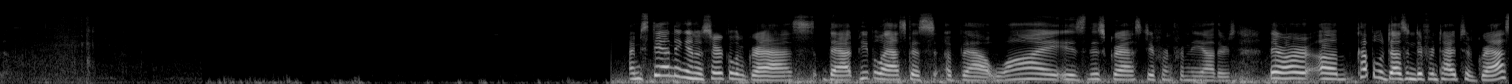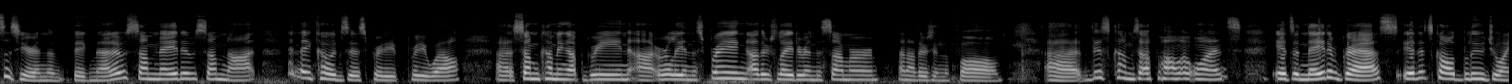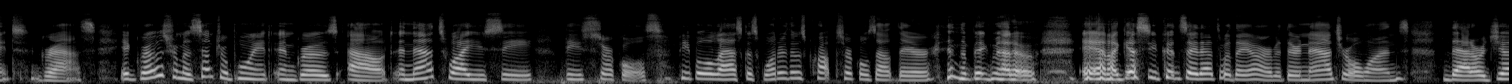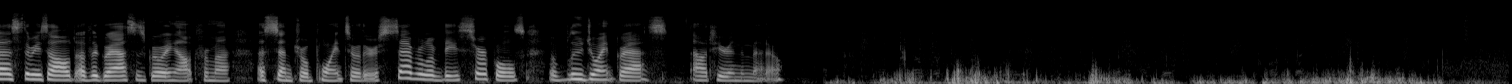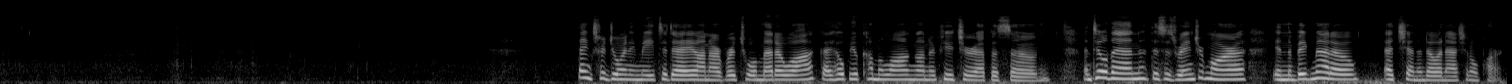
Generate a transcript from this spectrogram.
I'm standing in a circle of grass that people ask us about. Why is this grass different from the others? There are a couple of dozen different types of grasses here in the Big Meadow, some native, some not, and they coexist pretty, pretty well. Uh, some coming up green uh, early in the spring, others later in the summer, and others in the fall. Uh, this comes up all at once. It's a native grass. It, it's called blue joint grass. It grows from a central point and grows out, and that's why you see these circles. People will ask us, what are those crop circles out there in the big meadow? And I guess you could say that's what they are, but they're natural ones that are just the result of the grasses growing out from a, a central point. So there are several of these circles of blue joint grass out here in the meadow. Thanks for joining me today on our virtual meadow walk. I hope you'll come along on a future episode. Until then, this is Ranger Mara in the Big Meadow at Shenandoah National Park.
